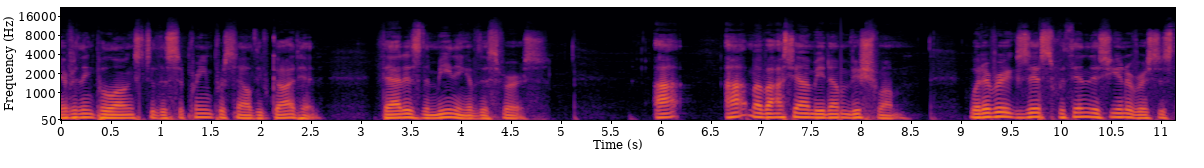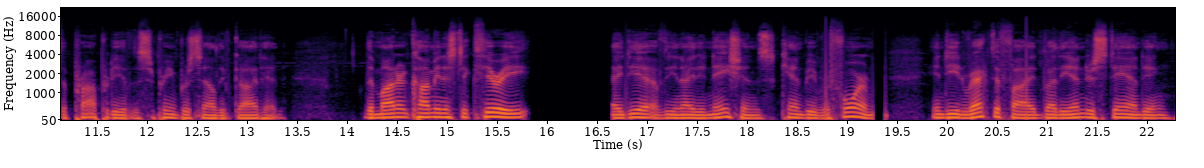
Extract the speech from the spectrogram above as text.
Everything belongs to the Supreme Personality of Godhead. That is the meaning of this verse. Atmavasyamidam Vishwam. Whatever exists within this universe is the property of the Supreme Personality of Godhead. The modern communistic theory idea of the United Nations can be reformed, indeed rectified by the understanding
